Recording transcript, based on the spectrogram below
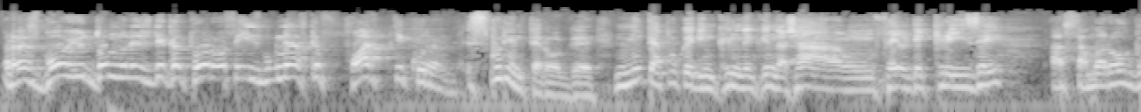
Războiul, domnule judecător, o să izbucnească foarte curând Spune-mi, te rog, nu te apucă din când în când așa un fel de crize? Asta mă rog,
